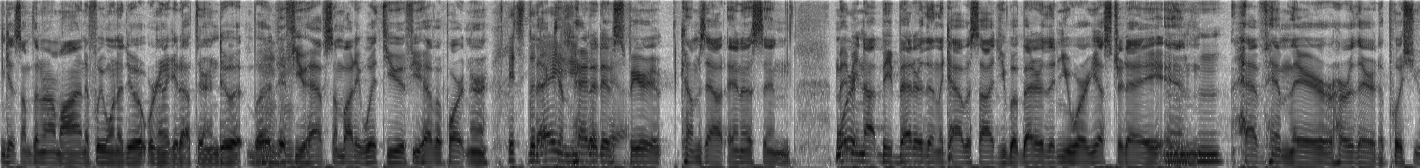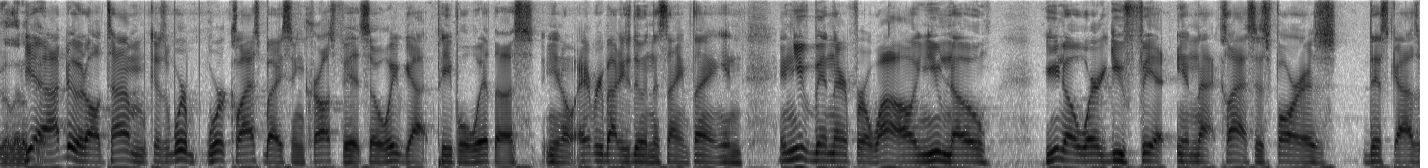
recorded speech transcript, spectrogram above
get something in our mind. If we want to do it, we're going to get out there and do it. But if mm-hmm. you have somebody with you, if you have a partner, It's the that competitive yeah. spirit comes out in us and maybe We're- not be better than the guy beside you, but better than you were yesterday and mm-hmm. have him there or her there to push you a little bit. Yeah, I do it all the time because we're we're class based in CrossFit, so we've got people with us. You know, everybody's doing the same thing, and and you've been there for a while, and you know, you know where you fit in that class as far as this guy's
